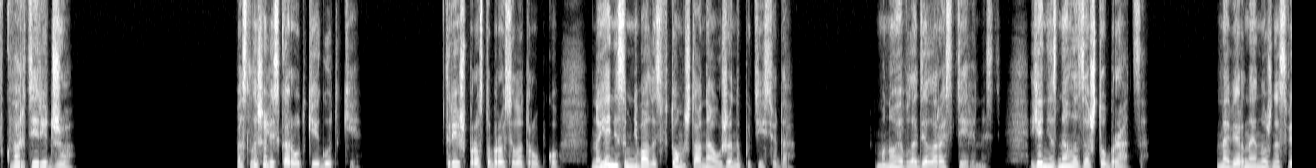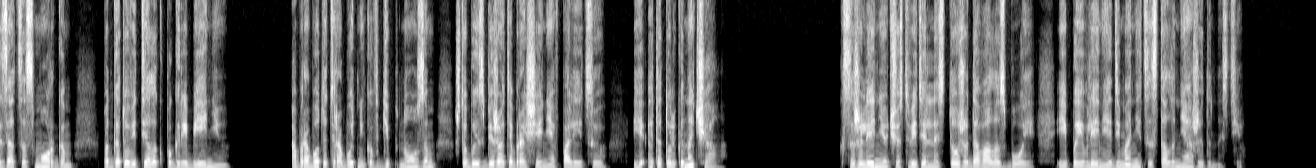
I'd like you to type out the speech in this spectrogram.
«В квартире Джо», Послышались короткие гудки. Триш просто бросила трубку, но я не сомневалась в том, что она уже на пути сюда. Мною овладела растерянность. Я не знала, за что браться. Наверное, нужно связаться с моргом, подготовить тело к погребению, обработать работников гипнозом, чтобы избежать обращения в полицию, и это только начало. К сожалению, чувствительность тоже давала сбои, и появление демоницы стало неожиданностью.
